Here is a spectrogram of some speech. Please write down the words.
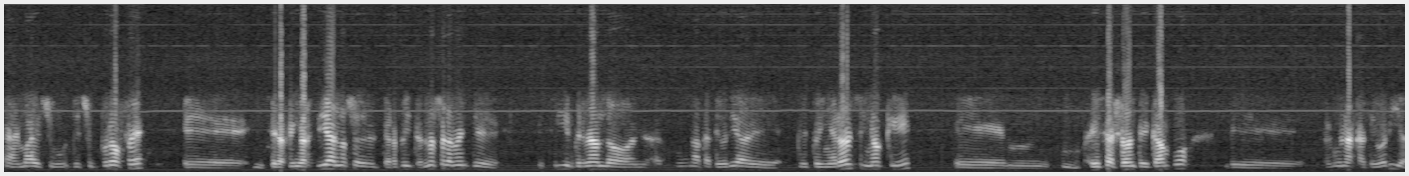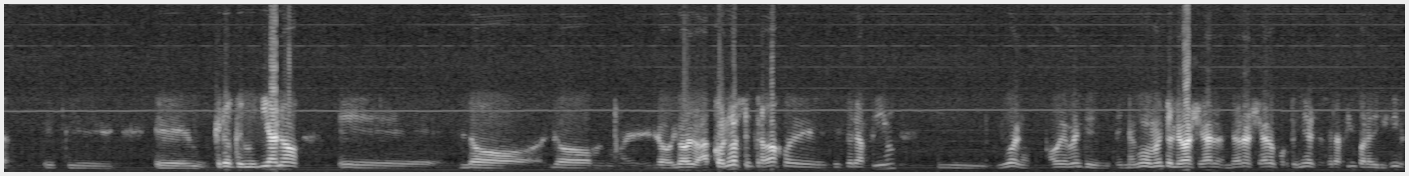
además de su, de su profe. Eh, y Serafín García, no te repito, no solamente sigue entrenando en una categoría de Peñarol, sino que eh, es ayudante de campo de algunas categorías. Este, eh, creo que Emiliano eh, lo, conoce el trabajo de, de Serafín y, bueno, obviamente en algún momento le va a llegar, le van a llegar oportunidades a Serafín para dirigir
